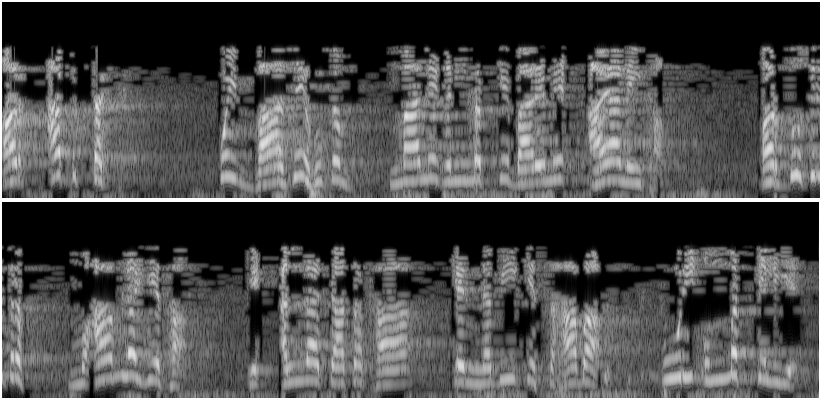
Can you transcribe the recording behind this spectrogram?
اور اب تک کوئی واضح حکم مال غنیمت کے بارے میں آیا نہیں تھا۔ اور دوسری طرف معاملہ یہ تھا کہ اللہ چاہتا تھا کہ نبی کے صحابہ پوری امت کے لیے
